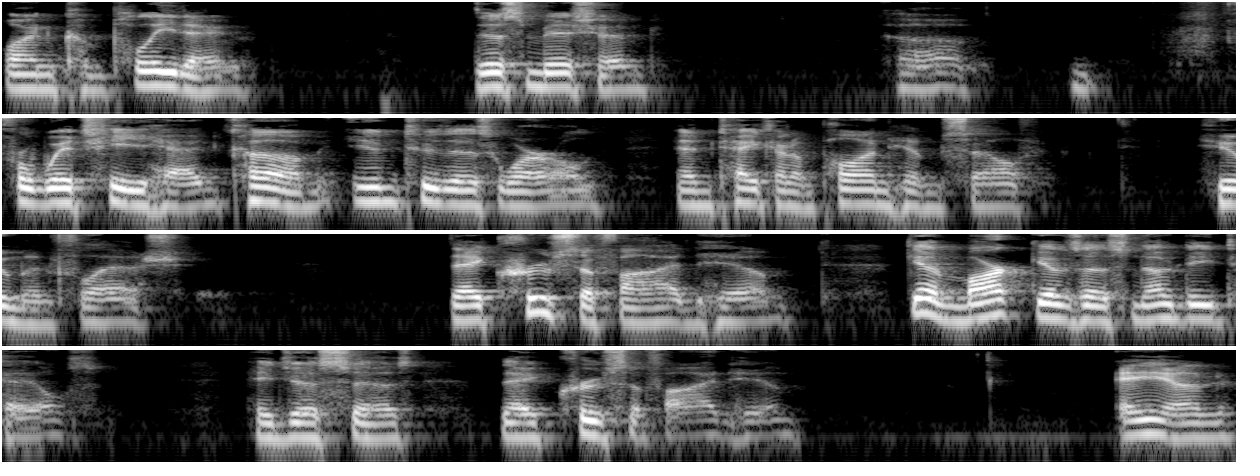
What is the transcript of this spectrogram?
on completing this mission uh, for which he had come into this world and taken upon himself human flesh. They crucified him. Again, Mark gives us no details. He just says they crucified him. And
